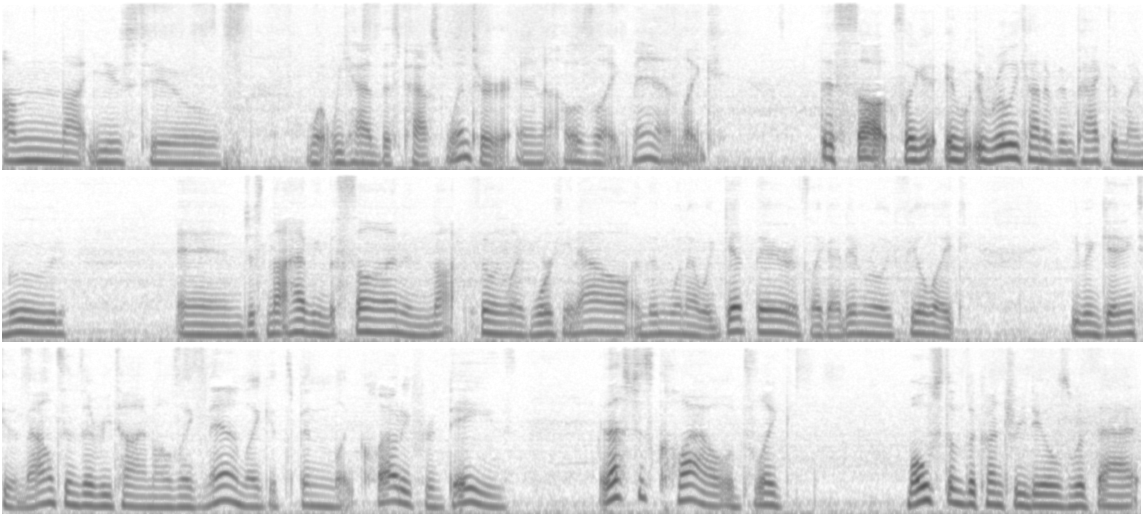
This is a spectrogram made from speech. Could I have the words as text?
I'm not used to what we had this past winter, and I was like, man, like this sucks. Like it, it, really kind of impacted my mood and just not having the sun and not feeling like working out. And then when I would get there, it's like I didn't really feel like even getting to the mountains every time. I was like, man, like it's been like cloudy for days. And that's just clouds. Like most of the country deals with that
